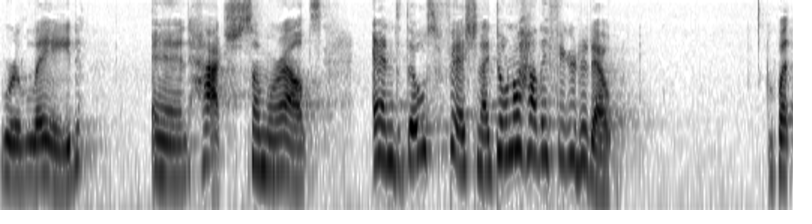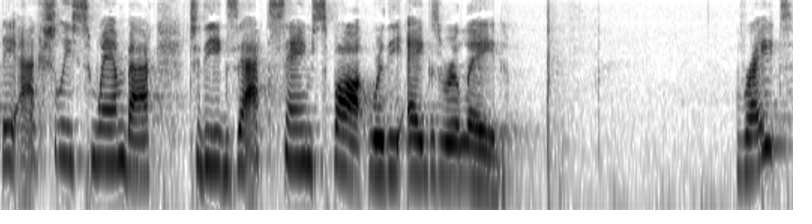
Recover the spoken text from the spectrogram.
were laid and hatched somewhere else. And those fish, and I don't know how they figured it out, but they actually swam back to the exact same spot where the eggs were laid. Right?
